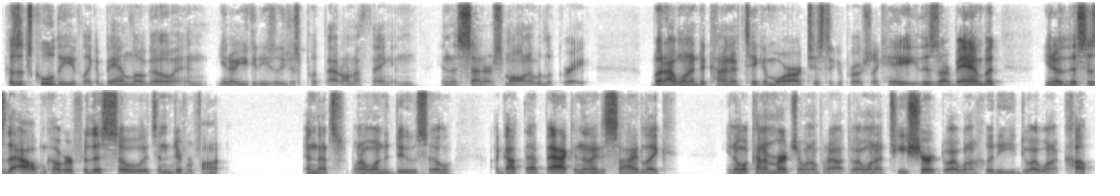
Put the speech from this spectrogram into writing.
Because it's cool to have like a band logo, and you know you could easily just put that on a thing and in the center, small, and it would look great. but I wanted to kind of take a more artistic approach. Like, hey, this is our band, but you know, this is the album cover for this, so it's in a different font, and that's what I wanted to do. So I got that back, and then I decide like, you know, what kind of merch I want to put out. Do I want a T-shirt? Do I want a hoodie? Do I want a cup?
